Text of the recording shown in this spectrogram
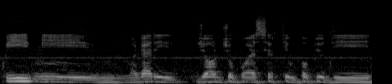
qui mi, magari Giorgio può esserti un po' più di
